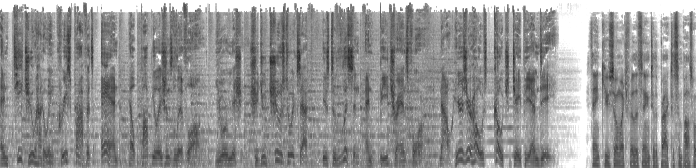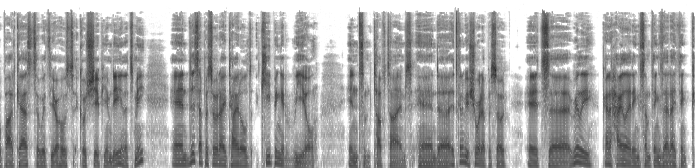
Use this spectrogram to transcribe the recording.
and teach you how to increase profits and help populations live long. Your mission, should you choose to accept, is to listen and be transformed. Now, here's your host, Coach JPMD. Thank you so much for listening to the Practice Impossible podcast with your host, Coach JPMD, and that's me. And this episode I titled Keeping It Real in Some Tough Times. And uh, it's going to be a short episode. It's uh, really kind of highlighting some things that I think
